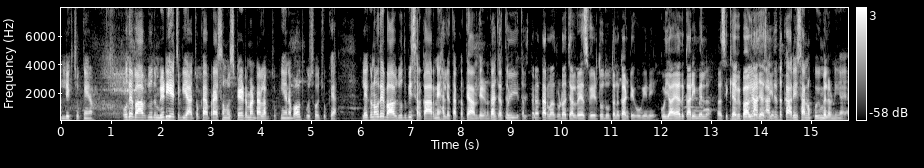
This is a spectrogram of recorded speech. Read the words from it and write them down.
ਲਿਖ ਚੁੱਕੇ ਹਾਂ। ਉਹਦੇ ਬਾਵਜੂਦ ਮੀਡੀਆ 'ਚ ਵੀ ਆ ਚੁੱਕਾ ਪ੍ਰੈਸ ਨੂੰ ਸਟੇਟਮੈਂਟਾਂ ਲੱਗ ਚੁੱਕੀਆਂ ਨੇ, ਬਹੁਤ ਕੁਝ ਹੋ ਚੁੱਕਿਆ। ਲੇਕਿਨ ਉਹਦੇ ਬਾਵਜੂਦ ਵੀ ਸਰਕਾਰ ਨੇ ਹਲੇ ਤੱਕ ਧਿਆਨ ਦੇਣ ਦਾ ਯਤਨ ਕੋਈ ਕੀਤਾ। ਜਿਸ ਤਰ੍ਹਾਂ ਧਰਨਾ ਥੋੜਾ ਚੱਲ ਰਿਹਾ ਸਵੇਰ ਤੋਂ 2-3 ਘੰਟੇ ਹੋ ਗਏ ਨੇ ਕੋਈ ਆਇਆ ਅਧਿਕਾਰੀ ਮਿਲਣ ਸਿੱਖਿਆ ਵਿਭਾਗ ਦਾ ਅੱਜ- ਅੱਜ ਅਧਿਕਾਰੀ ਸਾਨੂੰ ਕੋਈ ਮਿਲਣ ਨਹੀਂ ਆਇਆ।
